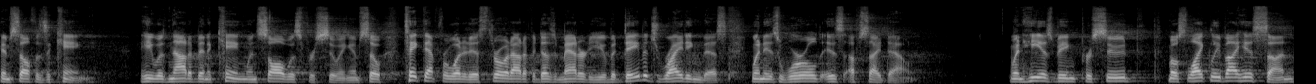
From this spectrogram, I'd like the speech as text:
himself as a king. He would not have been a king when Saul was pursuing him. So take that for what it is, throw it out if it doesn't matter to you. But David's writing this when his world is upside down, when he is being pursued, most likely by his son,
